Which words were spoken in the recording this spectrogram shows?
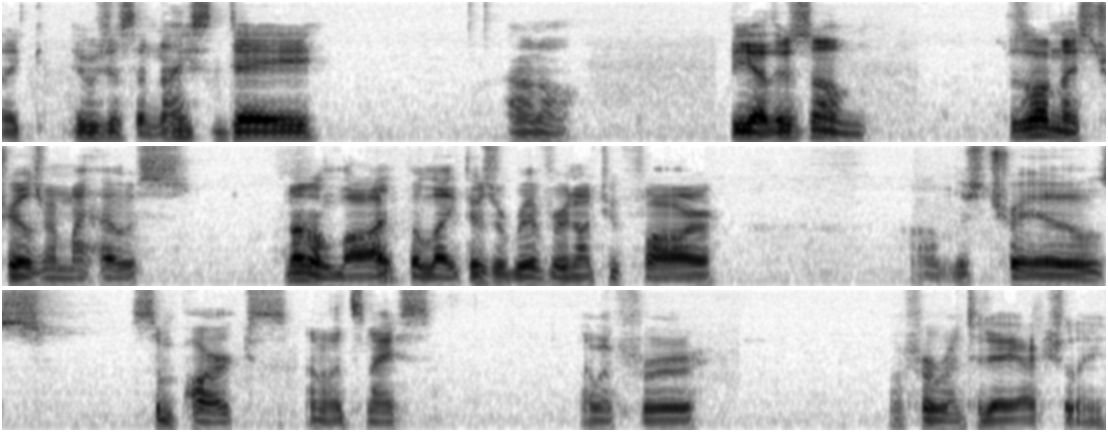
Like it was just a nice day. I don't know. But yeah, there's um there's a lot of nice trails around my house. Not a lot, but like there's a river not too far. Um, there's trails, some parks. I don't know, it's nice. I went for went for a run today actually.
